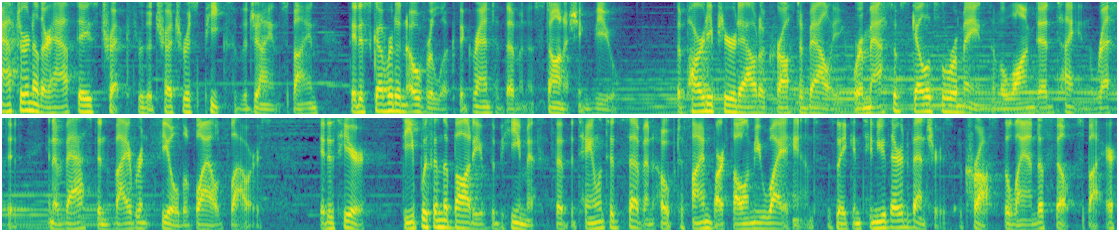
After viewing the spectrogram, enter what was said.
After another half day's trek through the treacherous peaks of the giant spine, they discovered an overlook that granted them an astonishing view. The party peered out across a valley where massive skeletal remains of a long dead titan rested in a vast and vibrant field of wildflowers. It is here, deep within the body of the behemoth, that the talented Seven hope to find Bartholomew Whitehand as they continue their adventures across the land of Feldspire.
